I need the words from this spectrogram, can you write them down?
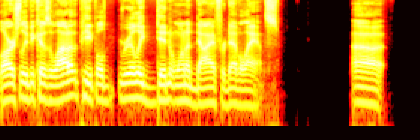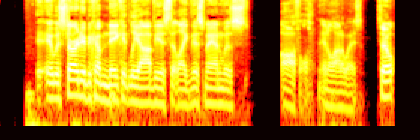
largely because a lot of the people really didn't want to die for Devil Anse. Uh, it was starting to become nakedly obvious that like this man was awful in a lot of ways. So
